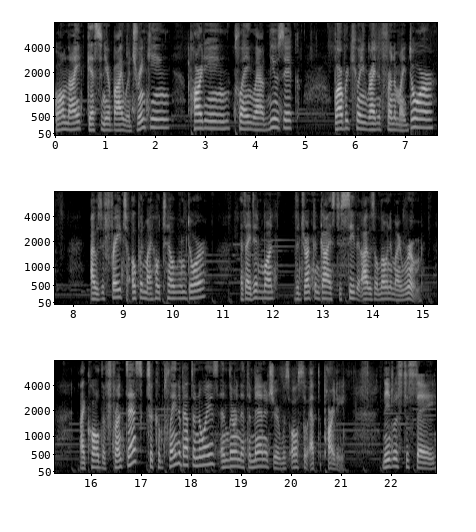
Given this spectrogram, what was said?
All night, guests nearby were drinking, partying, playing loud music, barbecuing right in front of my door. I was afraid to open my hotel room door as I didn't want the drunken guys to see that I was alone in my room. I called the front desk to complain about the noise and learned that the manager was also at the party. Needless to say,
